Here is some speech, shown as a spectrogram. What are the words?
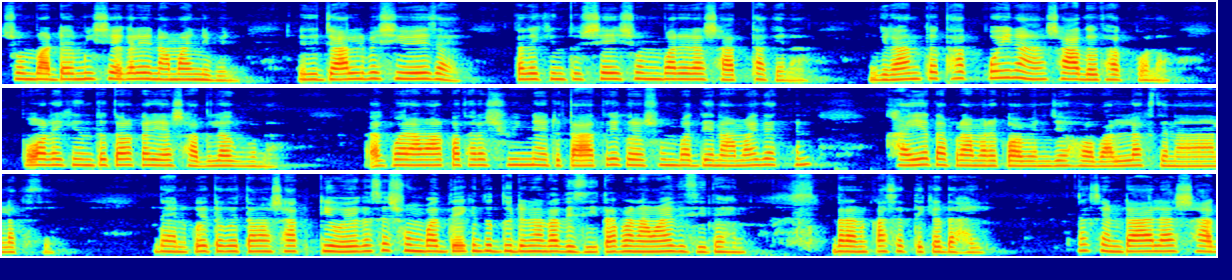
সোমবারটা মিশে গেলে নামায় নেবেন। যদি জাল বেশি হয়ে যায়, তাহলে কিন্তু সেই সোমবারের আর স্বাদ থাকে না। ঘ্রাণ তো থাকবোই না, স্বাদও থাকব না। পরে কিন্তু তরকারি আর স্বাদ লাগবো না। একবার আমার কথাটা শুন না, একটু তাড়াতাড়ি করে সোমবার দিয়ে নামাই দেখবেন খাইয়ে তারপরে আমার কবেন যে, হ, ভালো লাগছে না না লাগছে। দেখেন, কইতে কইতে আমার শাকটি হয়ে গেছে। সোমবার দিয়ে কিন্তু দুটো নাড়া দিছি, তারপর নামাই দিছি, দেখেন। দাঁড়ান কাছের থেকে দেখাই। দেখছেন, ডাল আর শাক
